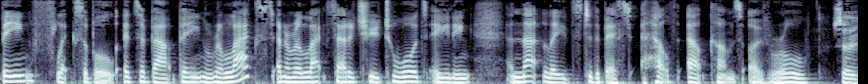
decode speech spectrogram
being flexible. It's about being relaxed and a relaxed attitude towards eating, and that leads to the best health outcomes overall. So,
